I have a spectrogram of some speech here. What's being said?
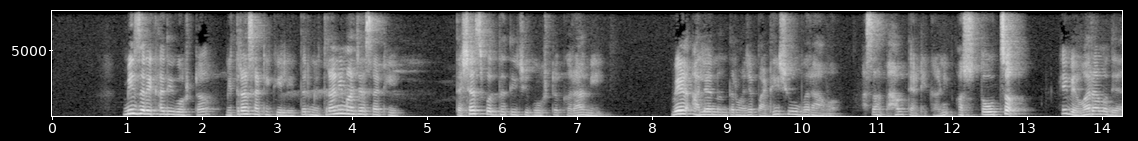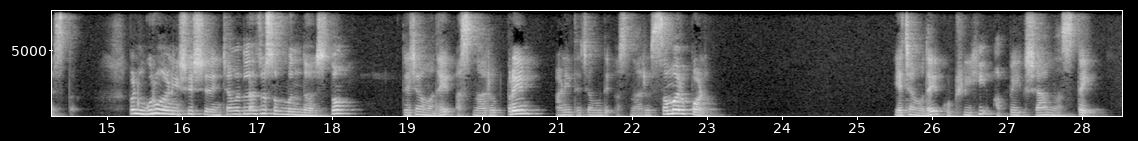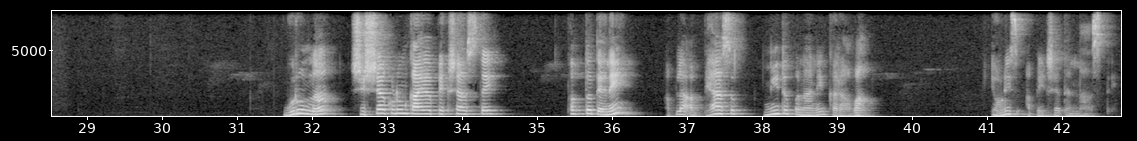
मी जर एखादी गोष्ट मित्रासाठी केली तर मित्राने माझ्यासाठी तशाच पद्धतीची गोष्ट करावी. वेळ आल्यानंतर माझ्या पाठीशी उभं राहावं असा भाव त्या ठिकाणी असतोच. हे व्यवहारामध्ये असतं. पण गुरु आणि शिष्य यांच्यामधला जो संबंध असतो त्याच्यामध्ये असणारं प्रेम आणि त्याच्यामध्ये असणारं समर्पण याच्यामध्ये कुठलीही अपेक्षा नसते. गुरूंना शिष्याकडून काय अपेक्षा असते? फक्त त्याने आपला अभ्यास नीटपणाने करावा. एवढीच अपेक्षा त्यांना असते.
